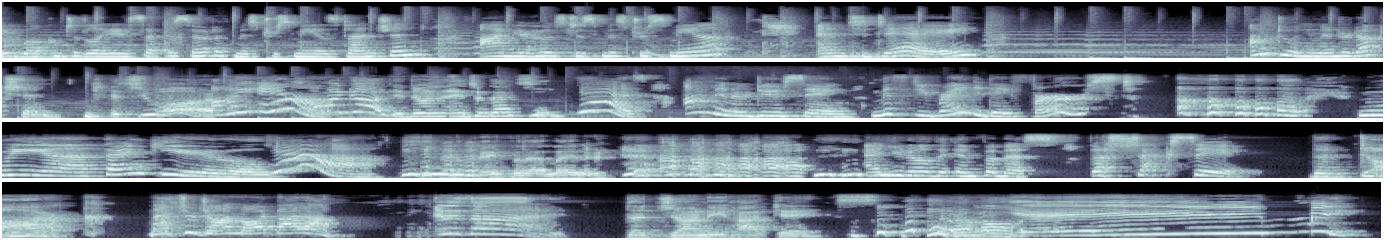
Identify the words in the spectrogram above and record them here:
Hi, welcome to the latest episode of Mistress Mia's Dungeon. I'm your hostess, Mistress Mia, and today I'm doing an introduction. Yes, you are. I am! oh my god, you're doing an introduction. Yes, I'm introducing Misty Rain today first. Oh, Mia, thank you. Yeah! You're gonna pay for that later. and you know the infamous, the sexy, the dark, Master John Lloyd Bella! It is I, the Johnny Hotcakes. Oh. Yay, me!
